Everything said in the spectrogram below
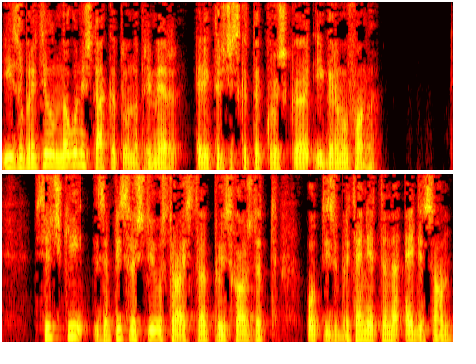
и изобретил много неща, като, например, електрическата кружка и грамофона. Всички записващи устройства произхождат от изобретенията на Едисон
